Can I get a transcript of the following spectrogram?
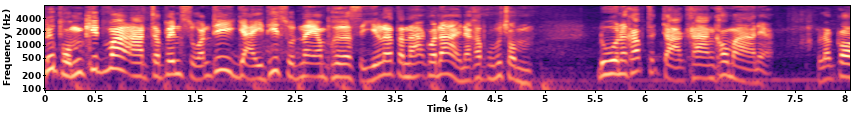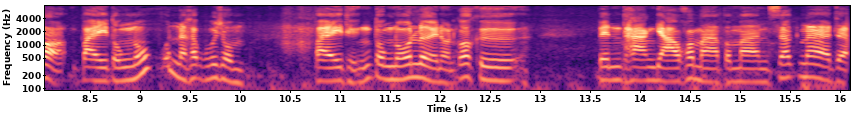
หรือผมคิดว่าอาจจะเป็นสวนที่ใหญ่ที่สุดในอำเภอศรีรัตนะก็ได้นะครับคุณผู้ชมดูนะครับจากทางเข้ามาเนี่ย แล้วก็ไปตรงโน้นนะครับคุณผู้ชมไปถึงตรงโน้นเลยนนก็คือ เป็นทางยาวเข้ามาประมาณสักน่าจะ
